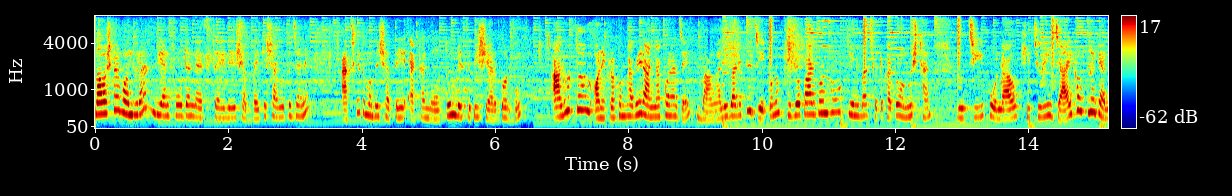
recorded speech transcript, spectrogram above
নমস্কার বন্ধুরা বিয়ান ফুড অ্যান্ড লাইফস্টাইলে সবাইকে স্বাগত জানাই। আজকে তোমাদের সাথে একটা নতুন রেসিপি শেয়ার করব। আলুর দম অনেক রকমভাবেই রান্না করা যায়। বাঙালি বাড়িতে যে কোনো পুজো পার্বণ হোক কিংবা ছোটোখাটো অনুষ্ঠান, লুচি, পোলাও, খিচুড়ি, যাই হোক না কেন,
